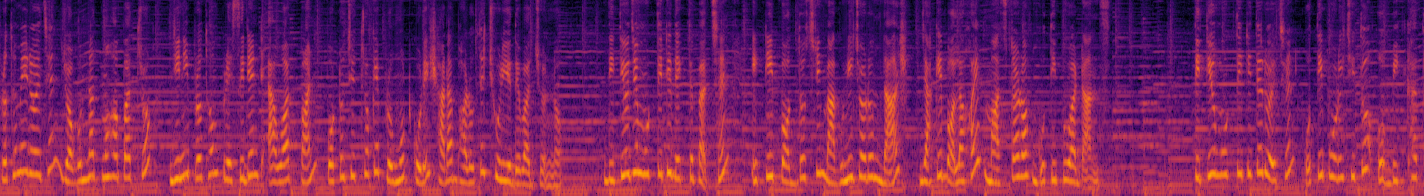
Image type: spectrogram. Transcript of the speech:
প্রথমেই রয়েছেন জগন্নাথ মহাপাত্র, যিনি প্রথম প্রেসিডেন্ট অ্যাওয়ার্ড পান পটচিত্রকে প্রমোট করে সারা ভারতে ছড়িয়ে দেওয়ার জন্য। দ্বিতীয় যে মূর্তিটি দেখতে পাচ্ছেন এটি পদ্মশ্রী মাগুনীচরণ দাস, যাকে বলা হয় মাস্টার অফ গতিপুয়া ডান্স তৃতীয় মূর্তিটিতে রয়েছেন অতি পরিচিত ও বিখ্যাত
